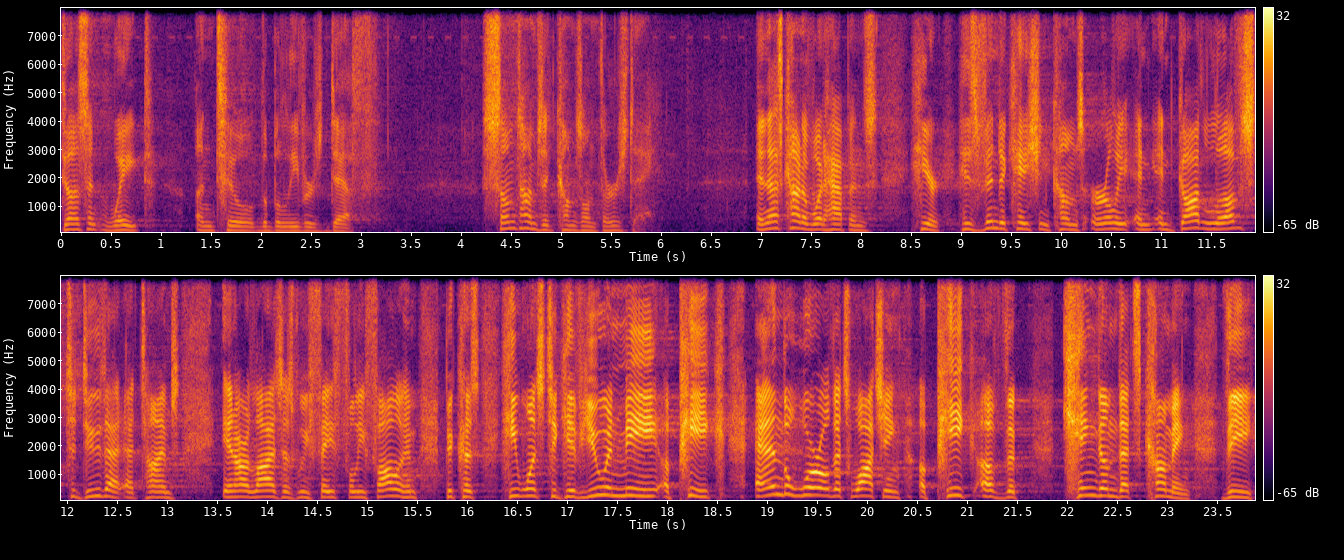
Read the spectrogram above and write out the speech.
doesn't wait until the believer's death. Sometimes it comes on Thursday. And that's kind of what happens here. His vindication comes early, and, and God loves to do that at times in our lives as we faithfully follow Him because He wants to give you and me a peek and the world that's watching a peek of the kingdom that's coming, the,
